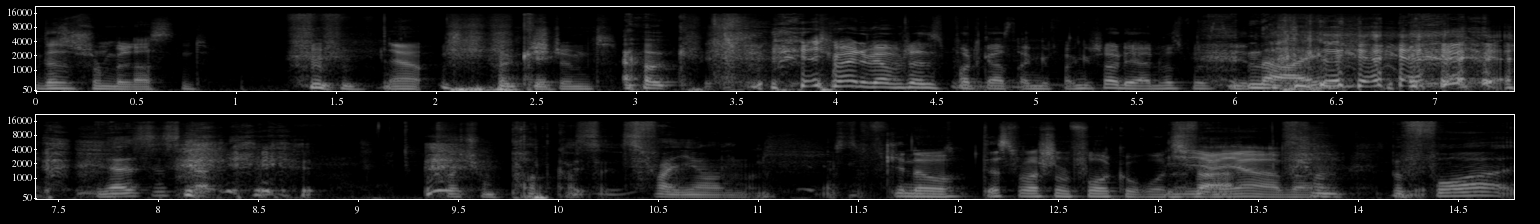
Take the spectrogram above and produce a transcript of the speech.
Das ist schon belastend. Ja, Okay. stimmt. Okay. Ich meine, wir haben schon das Podcast angefangen. Schau dir an, was passiert. Nein. ja, es ist gerade. Ich war schon Podcast seit zwei Jahren, Mann. Genau, das war schon vor Corona. Ich Ja, war ja, aber- schon, bevor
